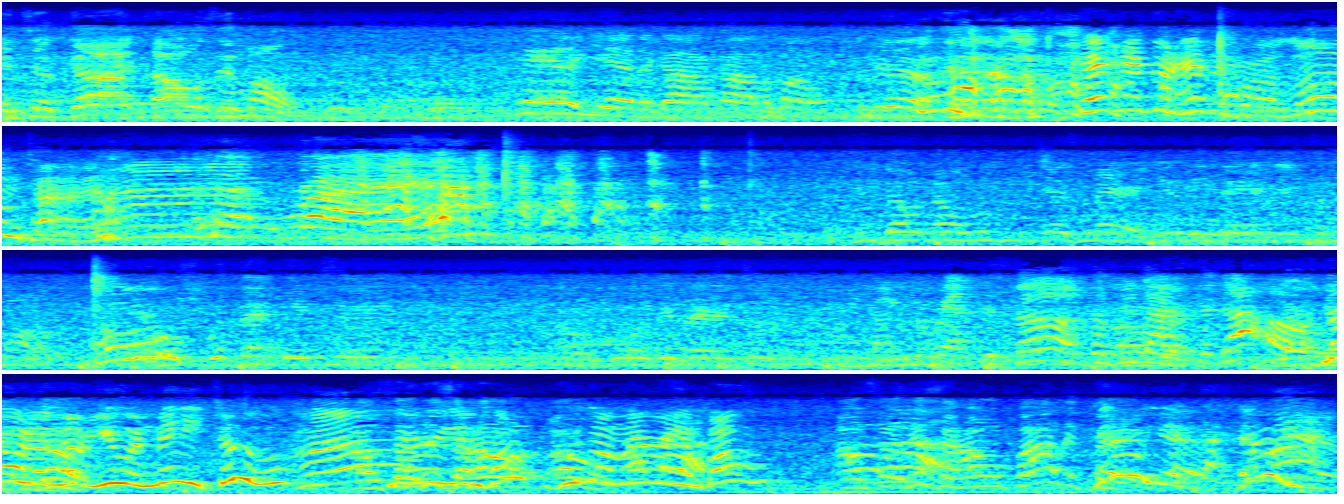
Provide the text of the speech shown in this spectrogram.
until God calls him home? Hell yeah, the guy called him on. Yeah. That's not gonna happen for a long time. right. You don't know who you just married. You'll be there just tomorrow. Oh. With that being said, oh, you want to get married too? You can wrap this up because we got to go. No, no, no. You and me too. Huh? Oh, so Marry them whole- both. We're gonna marry them oh, both. Oh, so this a whole politics. Hell yeah. Hell yeah.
